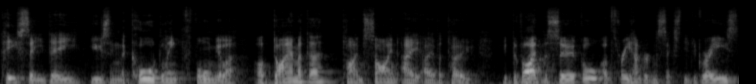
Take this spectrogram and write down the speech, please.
PCD using the chord length formula of diameter times sine A over 2. You divide the circle of 360 degrees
